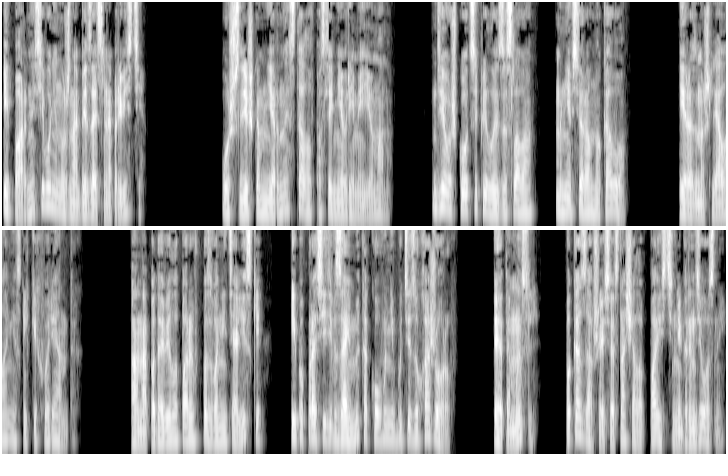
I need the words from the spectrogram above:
и парня сегодня нужно обязательно привести. Уж слишком нервной стала в последнее время ее мама. Девушка уцепилась за слова «мне все равно кого» и размышляла о нескольких вариантах. Она подавила порыв позвонить Алиске и попросить взаймы какого-нибудь из ухажеров. Эта мысль показавшаяся сначала поистине грандиозной.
